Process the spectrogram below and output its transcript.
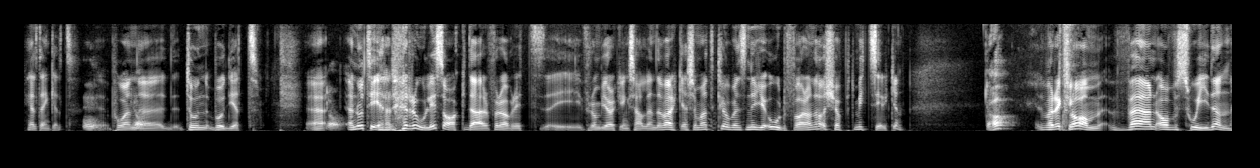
helt enkelt mm. På en ja. eh, tunn budget eh, ja. Jag noterade en rolig sak där för övrigt från Björkingshallen Det verkar som att klubbens nya ordförande har köpt mittcirkeln Jaha Det var reklam, Värn of Sweden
